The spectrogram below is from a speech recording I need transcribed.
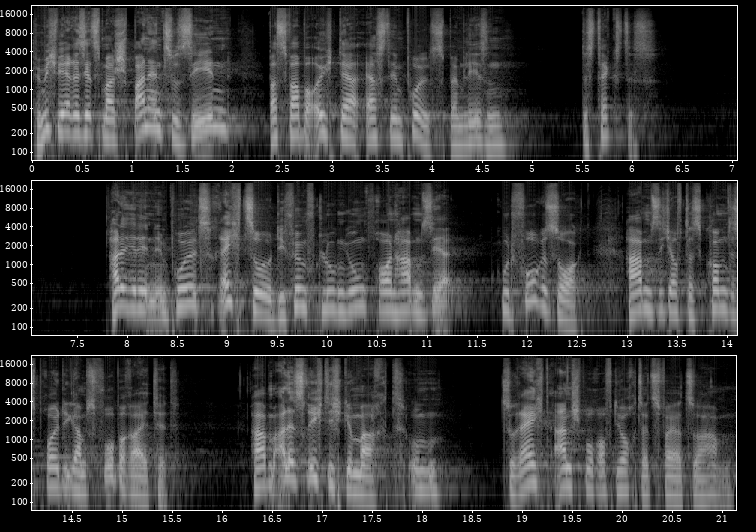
Für mich wäre es jetzt mal spannend zu sehen, was war bei euch der erste Impuls beim Lesen des Textes? Hattet ihr den Impuls, recht so, die fünf klugen Jungfrauen haben sehr gut vorgesorgt, haben sich auf das Kommen des Bräutigams vorbereitet, haben alles richtig gemacht, um zu Recht Anspruch auf die Hochzeitsfeier zu haben.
